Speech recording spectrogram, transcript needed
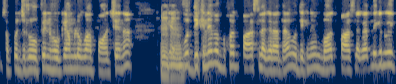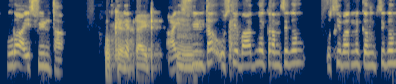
सब कुछ रोप इन होके हम लोग वहाँ पहुँचे ना ठीक है? हम्म वो दिखने में बहुत पास लग रहा था वो दिखने में बहुत पास लग रहा था लेकिन वो एक पूरा आइस फ़ील्ड था ओके राइट आइस हम्म। फ़ील्ड था उसके बाद में कम से कम उसके बाद में कम से कम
